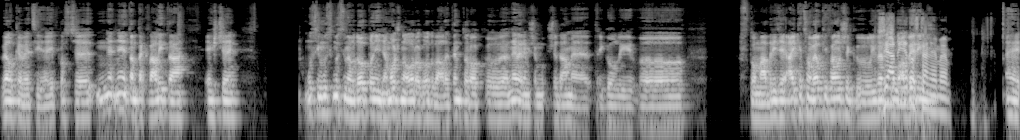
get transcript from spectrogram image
veľké veci, hej. Proste nie, nie je tam tá kvalita ešte, musí, musí, musíme ho doplniť a možno o rok, o dva, ale tento rok e, neverím, že, že dáme tri góly v, v tom Madride, aj keď som veľký fanúšik Liverpoolu. Žiadny a verím, nedostaneme. Hej,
